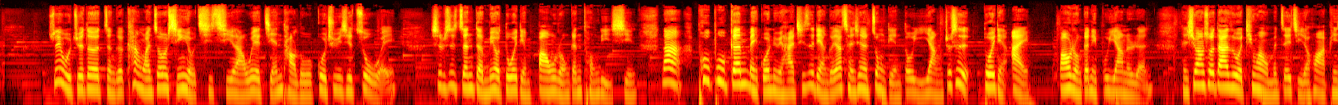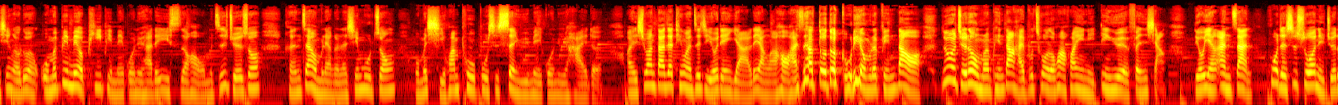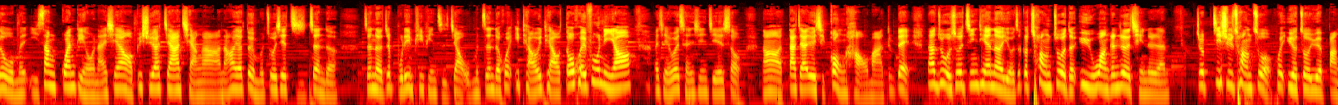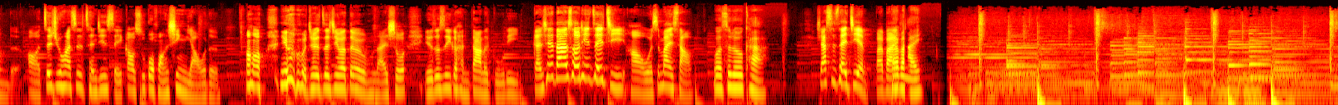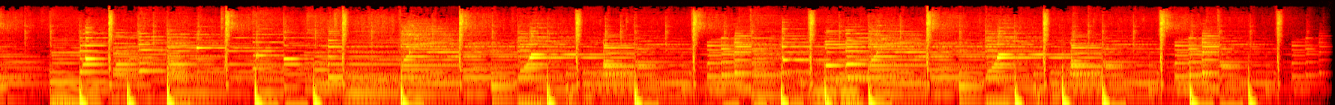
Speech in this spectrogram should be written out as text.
所以我觉得整个看完之后心有戚戚啦，我也检讨了我过去一些作为，是不是真的没有多一点包容跟同理心？那瀑布跟美国女孩其实两个要呈现的重点都一样，就是多一点爱。包容跟你不一样的人，很希望说大家如果听完我们这一集的话，平心而论，我们并没有批评美国女孩的意思哦，我们只是觉得说，可能在我们两个人心目中，我们喜欢瀑布是胜于美国女孩的啊，也希望大家听完这集有点雅量，然后还是要多多鼓励我们的频道哦。如果觉得我们的频道还不错的话，欢迎你订阅、分享、留言、按赞，或者是说你觉得我们以上观点有哪一些哦必须要加强啊，然后要对我们做一些指正的。真的就不吝批评指教，我们真的会一条一条都回复你哦，而且会诚心接受，然后大家一起共好嘛，对不对？那如果说今天呢有这个创作的欲望跟热情的人，就继续创作，会越做越棒的哦。这句话是曾经谁告诉过黄信尧的？哦，因为我觉得这句话对我们来说也都是一个很大的鼓励。感谢大家收听这一集，好，我是麦嫂，我是卢卡，下次再见，拜拜，拜拜。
